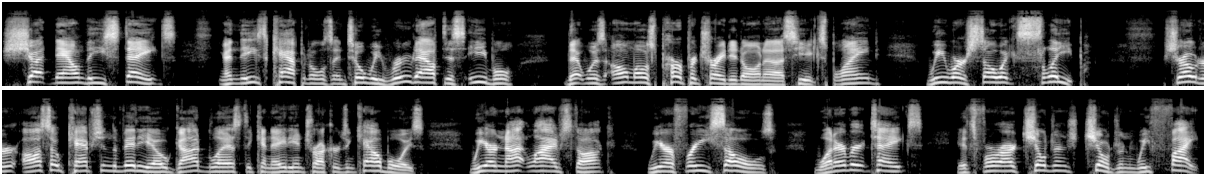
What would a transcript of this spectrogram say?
shut down these states and these capitals until we root out this evil that was almost perpetrated on us, he explained. We were so asleep. Schroder also captioned the video God bless the Canadian truckers and cowboys. We are not livestock. We are free souls. Whatever it takes, it's for our children's children. We fight.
